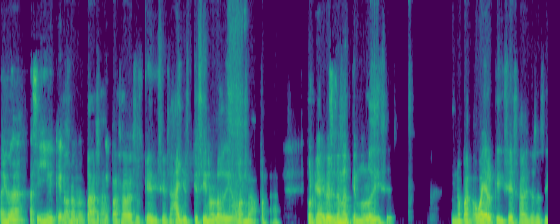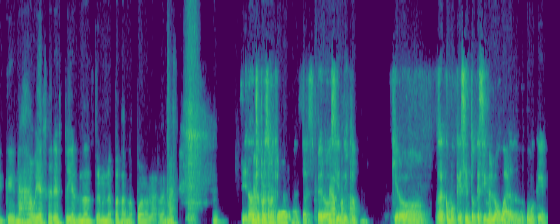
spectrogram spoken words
A mí me da así de que no, no, no. Pasa, no, pasa a veces que dices, ay, es que si no lo digo, pues me va a pasar. Porque hay veces en las que no lo dices y no pasa. O hay algo que dices a veces así que, nada, voy a hacer esto y al final termina pasando por hablar de más. Sí, no, por eso no quiero hablar más, ¿sabes? Pero de que quiero, o sea, como que siento que si me lo guardo, como que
